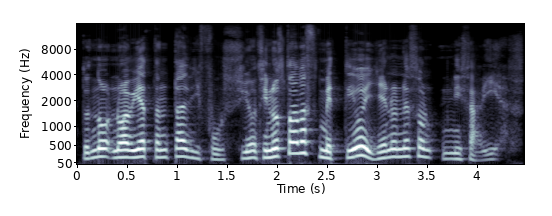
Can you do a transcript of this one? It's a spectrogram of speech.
Entonces no, no había tanta difusión. Si no estabas metido de lleno en eso, ni sabías.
